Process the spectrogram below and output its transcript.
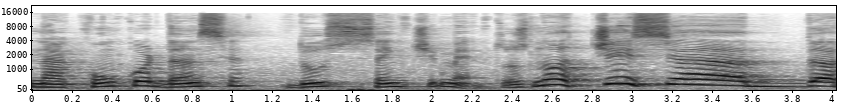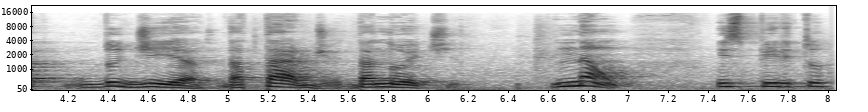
na concordância dos sentimentos. Notícia da, do dia, da tarde, da noite. Não, espírito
